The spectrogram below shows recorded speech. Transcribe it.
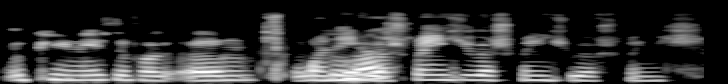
Okay, nächste Frage. Ähm, Oh nee, überspringe ich, überspringe ich, überspringe ich.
